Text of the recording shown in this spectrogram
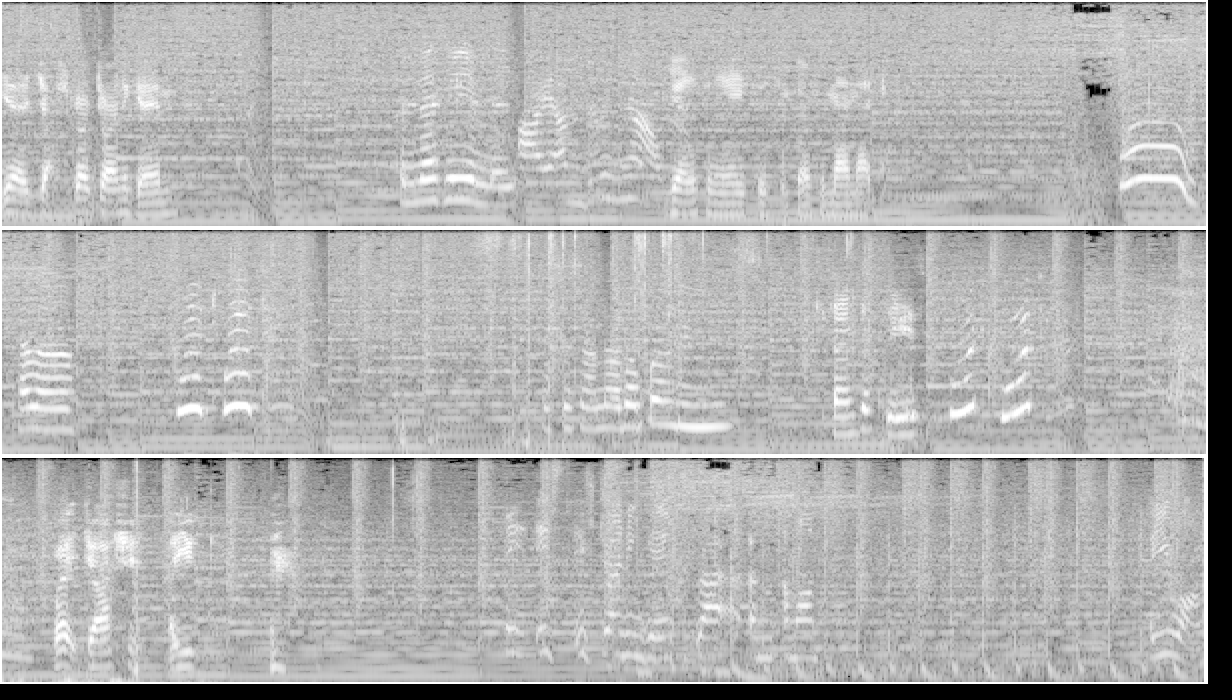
yeah, Josh, go join the game. Can they hear me? I am doing now. Yeah, listen to because it's going from my mic. Woo! Hello. Tweet, tweet. This is another police. Stand up, please. What, what? Wait, Josh, are you? It, it's, it's joining game. Right, I'm, I'm on. Are you on?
